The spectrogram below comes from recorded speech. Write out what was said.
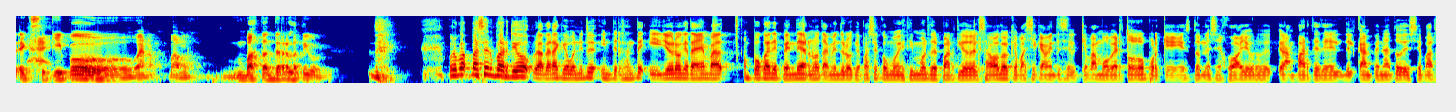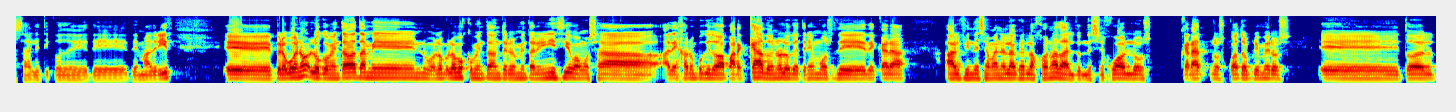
ex equipo, bueno, vamos, bastante relativo. Bueno, va a ser un partido, la verdad que bonito, interesante, y yo creo que también va un poco a depender, ¿no? También de lo que pase, como decimos, del partido del sábado, que básicamente es el que va a mover todo, porque es donde se juega, yo creo, gran parte del, campeonato de ese Barça Atlético de, Madrid. Eh, pero bueno, lo comentaba también, lo, hemos comentado anteriormente al inicio, vamos a, dejar un poquito aparcado, ¿no? Lo que tenemos de, cara al fin de semana en la que es la jornada, donde se juegan los, los cuatro primeros, eh, todo,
